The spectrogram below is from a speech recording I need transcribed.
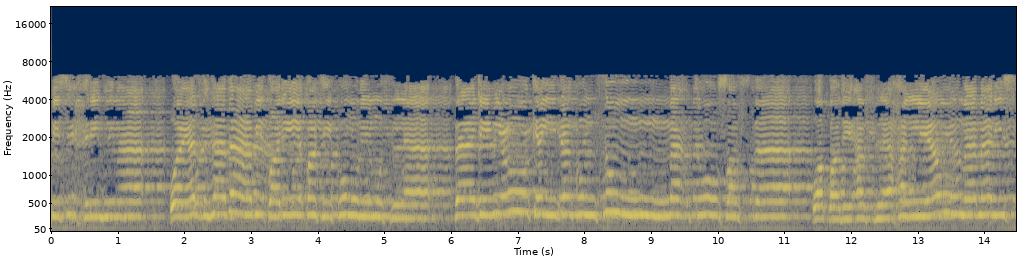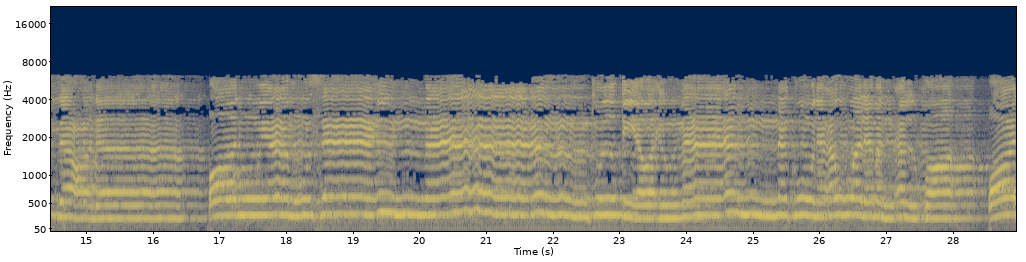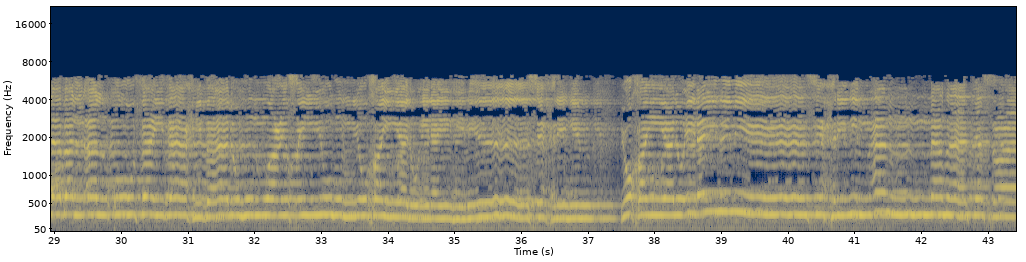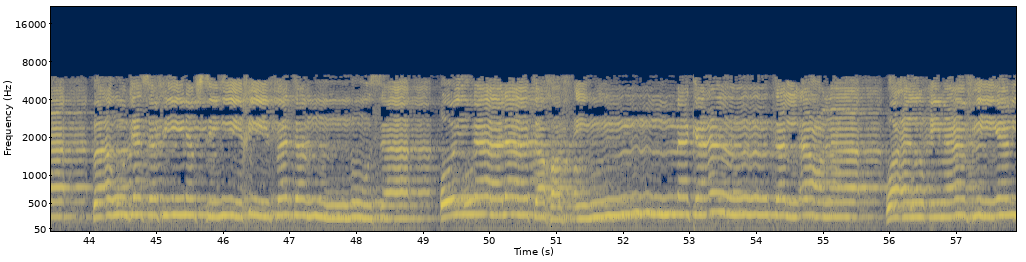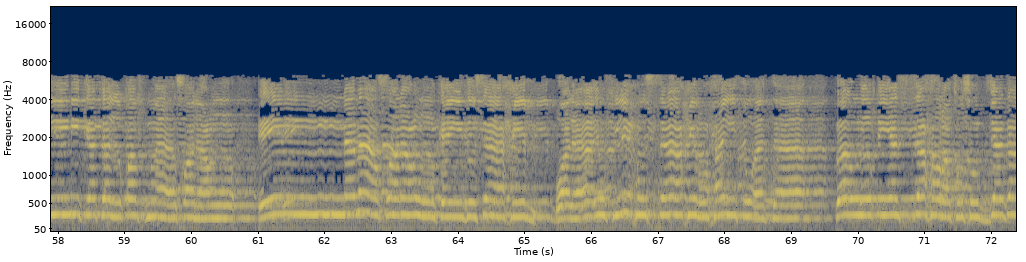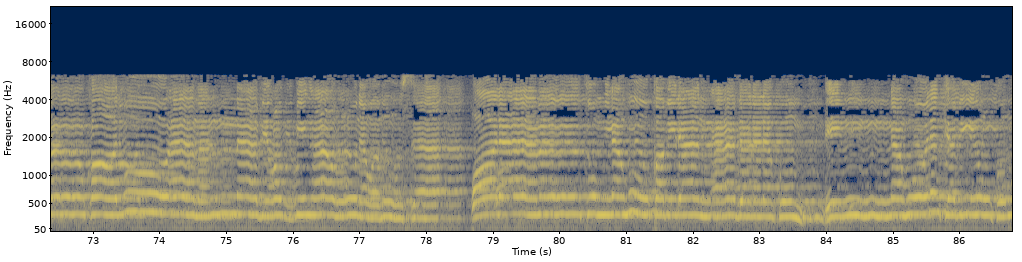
بسحرهما ويذهبا بطريقتكم المثلى فاجمعوا كيدكم ثم أتوا صفا وقد أفلح اليوم من استعلى قالوا يا ألقى قال بل ألقوا فإذا حبالهم وعصيهم يخيل إليه من سحرهم يخيل إليه من سحرهم أنها تسعى. فأوجس في نفسه خيفة موسى قلنا لا تخف إنك أنت الأعلى. وألق ما في يمينك تلقف ما صنعوا. إنما صنعوا كيد ساحر ولا يفلح الساحر حيث أتى. فألقي السحرة سجدا قالوا آمنا برب هارون وموسى. قال آمنتم له قبل أن آذن لكم. إن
